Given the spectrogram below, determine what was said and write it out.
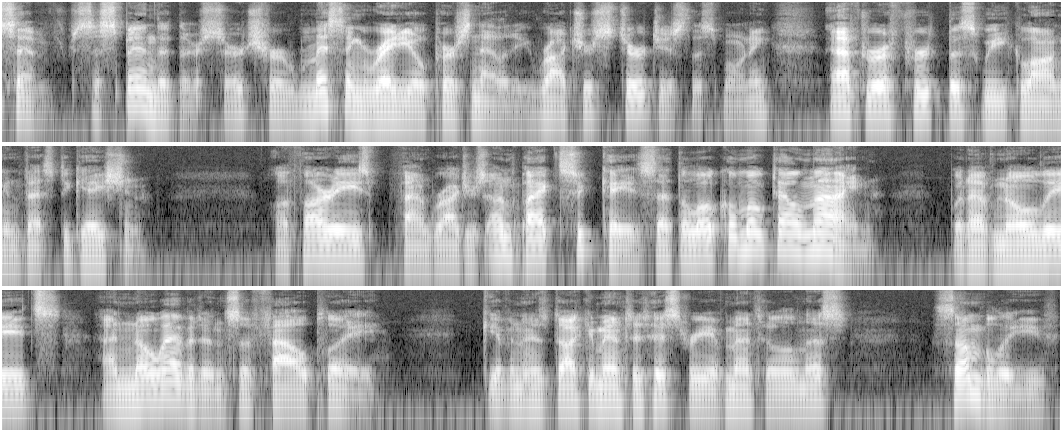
Police have suspended their search for missing radio personality Roger Sturgis this morning after a fruitless week long investigation. Authorities found Roger's unpacked suitcase at the local Motel 9, but have no leads and no evidence of foul play. Given his documented history of mental illness, some believe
